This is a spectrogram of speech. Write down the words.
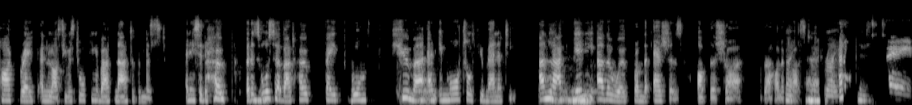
heartbreak, and loss. He was talking about Night of the Mist, and he said hope, but it's mm-hmm. also about hope, faith, warmth, humor, and immortal humanity unlike any other work from the ashes of the Shoah, the Holocaust. Right. right. And yes. say,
